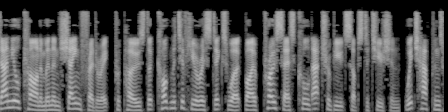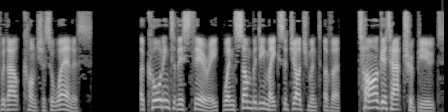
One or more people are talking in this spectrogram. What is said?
Daniel Kahneman and Shane Frederick proposed that cognitive heuristics work by a process called attribute substitution, which happens without conscious awareness. According to this theory, when somebody makes a judgment of a target attribute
